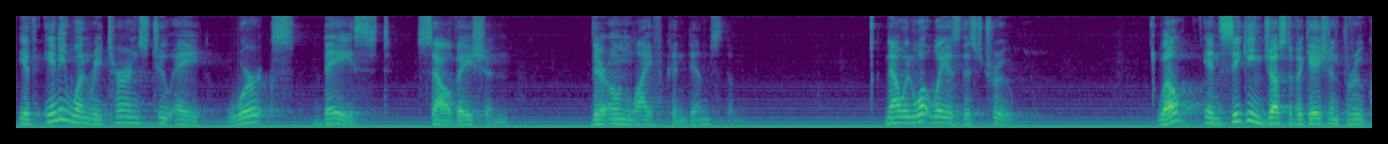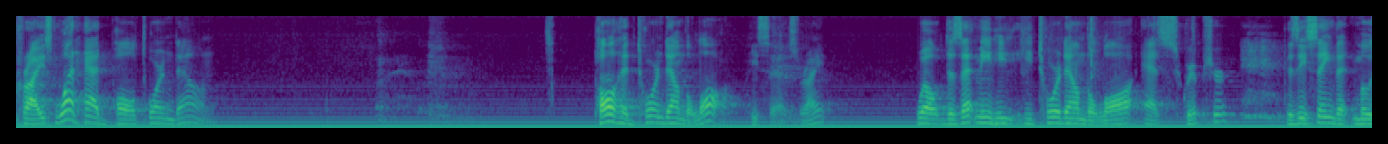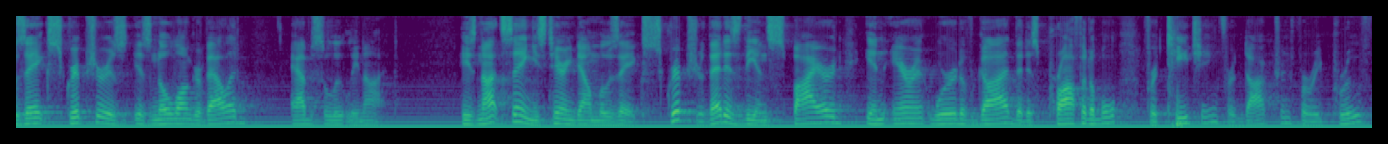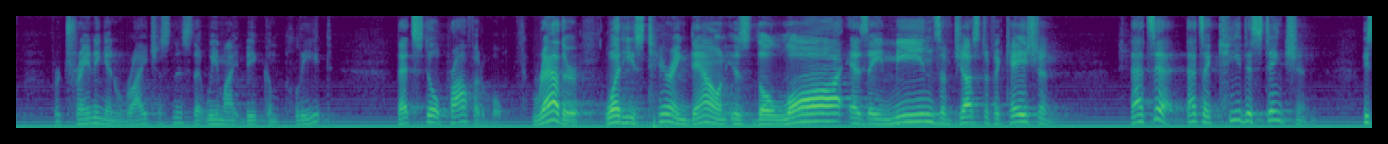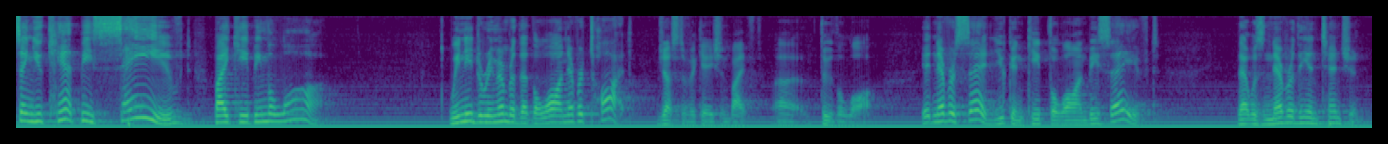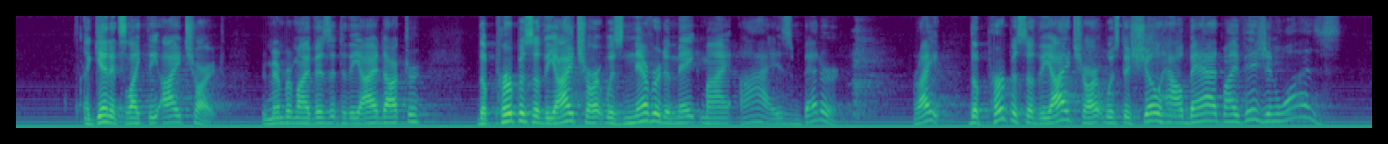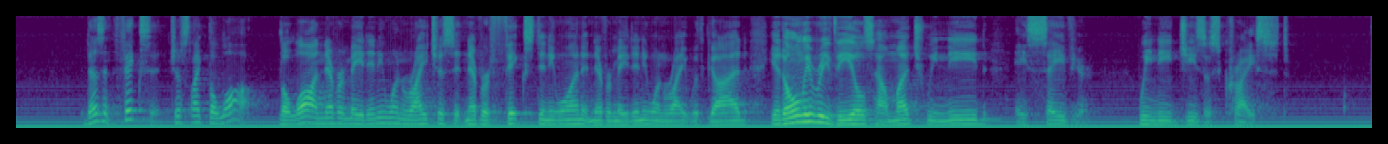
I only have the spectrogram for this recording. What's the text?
If anyone returns to a works based salvation, their own life condemns them. Now, in what way is this true? Well, in seeking justification through Christ, what had Paul torn down? Paul had torn down the law he says, right? Well, does that mean he, he tore down the law as scripture? Is he saying that Mosaic scripture is, is no longer valid? Absolutely not. He's not saying he's tearing down Mosaic scripture. That is the inspired, inerrant word of God that is profitable for teaching, for doctrine, for reproof, for training in righteousness, that we might be complete. That's still profitable. Rather, what he's tearing down is the law as a means of justification. That's it. That's a key distinction. He's saying you can't be saved by keeping the law. We need to remember that the law never taught justification by, uh, through the law. It never said you can keep the law and be saved. That was never the intention. Again, it's like the eye chart. Remember my visit to the eye doctor? The purpose of the eye chart was never to make my eyes better, right? The purpose of the eye chart was to show how bad my vision was. It doesn't fix it, just like the law. The law never made anyone righteous. It never fixed anyone. It never made anyone right with God. It only reveals how much we need a Savior. We need Jesus Christ.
